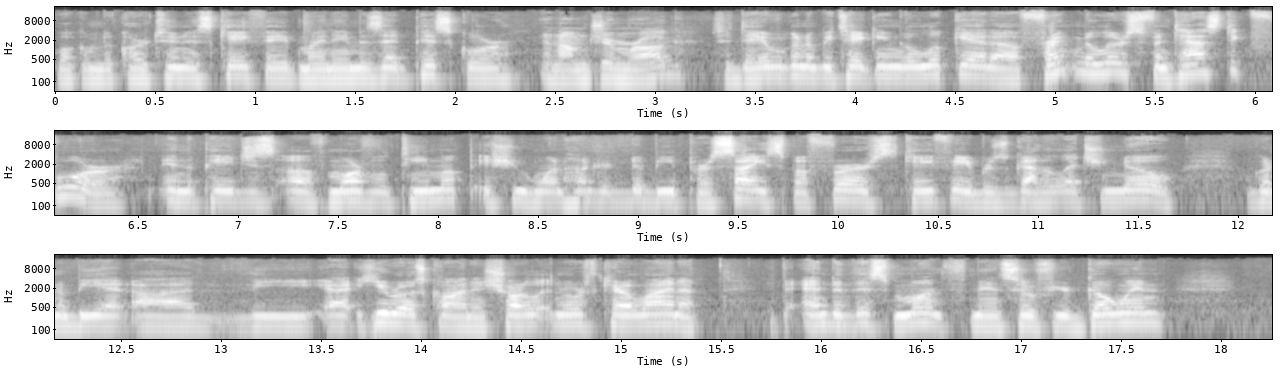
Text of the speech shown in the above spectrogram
Welcome to Cartoonist Kayfabe. My name is Ed Piskor. And I'm Jim Rugg. Today we're going to be taking a look at uh, Frank Miller's Fantastic Four in the pages of Marvel Team Up, issue 100 to be precise. But first, Kayfabers got to let you know we're going to be at uh, the at Heroes Con in Charlotte, North Carolina at the end of this month, man. So if you're going,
